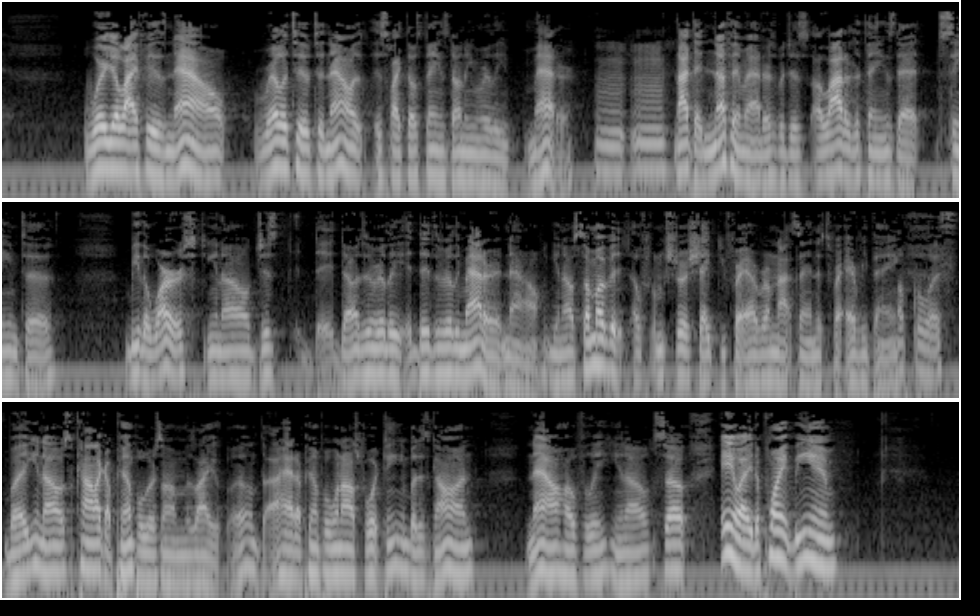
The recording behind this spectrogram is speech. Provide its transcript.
where your life is now relative to now it's like those things don't even really matter Mm-mm. not that nothing matters but just a lot of the things that seem to be the worst you know just it doesn't really it doesn't really matter now you know. Some of it oh, i'm sure shaped you forever. I'm not saying it's for everything. Of course. But you know it's kind of like a pimple or something. It's like well i had a pimple when i was 14 but it's gone now hopefully you know. So anyway the point being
